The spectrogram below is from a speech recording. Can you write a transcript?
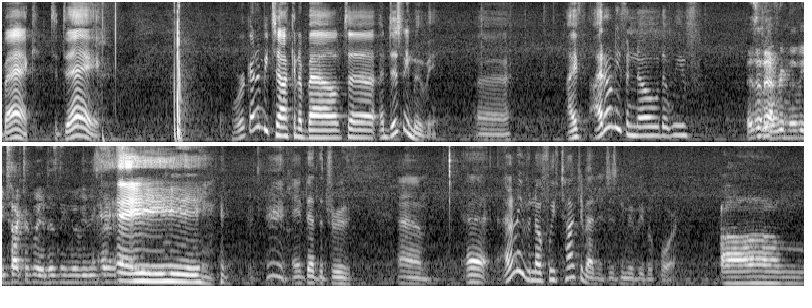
back today. We're going to be talking about uh, a Disney movie. Uh, I I don't even know that we've. isn't every movie technically a Disney movie these days? Hey, ain't that the truth? Um, uh, I don't even know if we've talked about a Disney movie before. Um,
